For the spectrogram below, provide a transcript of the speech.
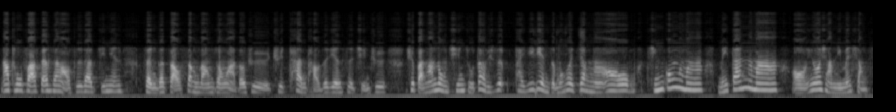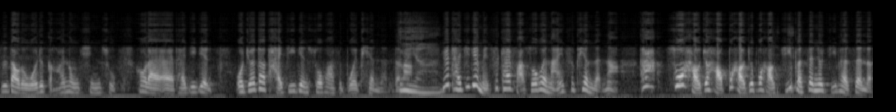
那突发，珊珊老师他今天。整个早上当中啊，都去去探讨这件事情，去去把它弄清楚，到底是台积电怎么会这样呢？哦，停工了吗？没单了吗？哦，因为我想你们想知道的，我就赶快弄清楚。后来，哎，台积电，我觉得台积电说话是不会骗人的啦。对呀，因为台积电每次开法说会，哪一次骗人呐？他说好就好，不好就不好，几 percent 就几 percent 的，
